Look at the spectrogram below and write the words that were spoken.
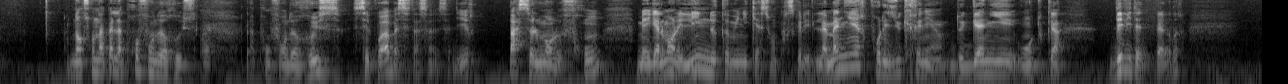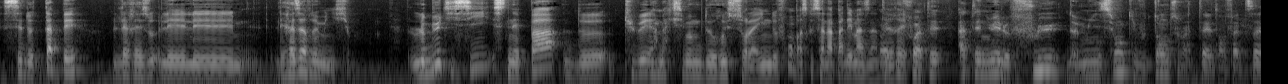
dans ce qu'on appelle la profondeur russe. La profondeur russe, c'est quoi? Bah, C'est-à-dire pas seulement le front, mais également les lignes de communication. Parce que la manière pour les Ukrainiens de gagner, ou en tout cas d'éviter de perdre, c'est de taper les, réseaux, les, les, réserves de munitions. Le but ici, ce n'est pas de tuer un maximum de Russes sur la ligne de front parce que ça n'a pas des masses d'intérêt. il faut atténuer le flux de munitions qui vous tombe sur la tête, en fait.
